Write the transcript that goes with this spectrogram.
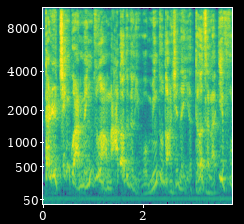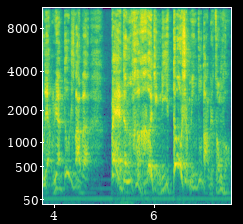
但是尽管民主党拿到这个礼物，民主党现现在也得逞了，一府两院都是他们。拜登和贺锦丽都是民主党的总统，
